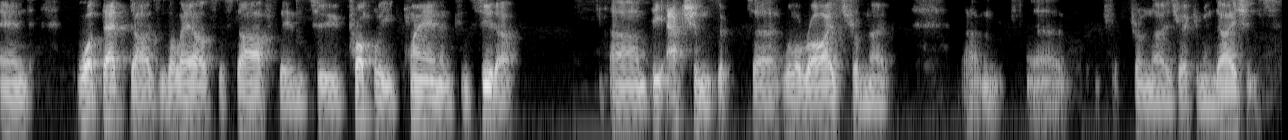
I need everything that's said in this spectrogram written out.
And what that does is allows the staff then to properly plan and consider um, the actions that uh, will arise from the, um, uh, from those recommendations.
